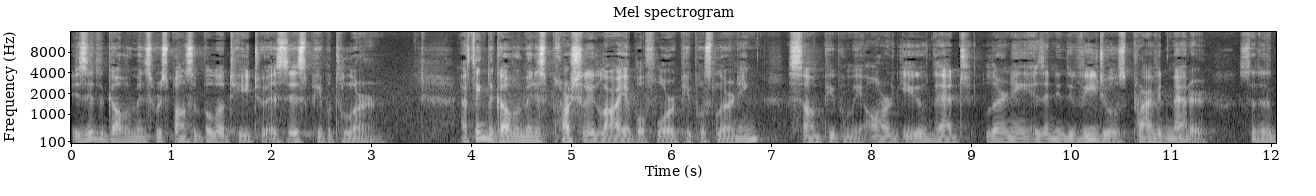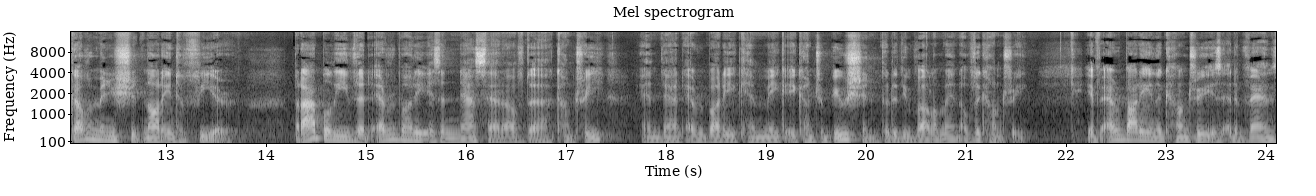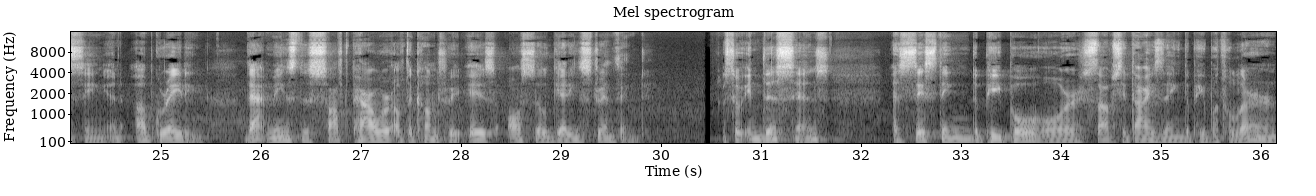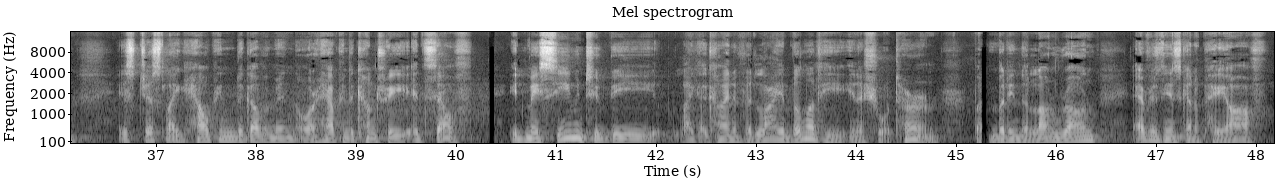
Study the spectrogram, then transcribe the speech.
Is it the government's responsibility to assist people to learn? I think the government is partially liable for people's learning. Some people may argue that learning is an individual's private matter, so that the government should not interfere. But I believe that everybody is an asset of the country and that everybody can make a contribution to the development of the country. If everybody in the country is advancing and upgrading, that means the soft power of the country is also getting strengthened. So, in this sense, assisting the people or subsidizing the people to learn is just like helping the government or helping the country itself. It may seem to be like a kind of a liability in the short term, but, but in the long run, everything is going to pay off.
